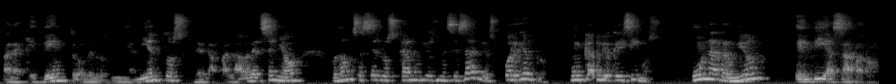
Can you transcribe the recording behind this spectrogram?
para que dentro de los lineamientos de la palabra del Señor podamos hacer los cambios necesarios. Por ejemplo, un cambio que hicimos, una reunión el día sábado.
